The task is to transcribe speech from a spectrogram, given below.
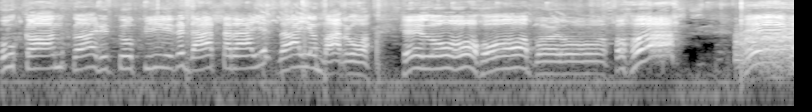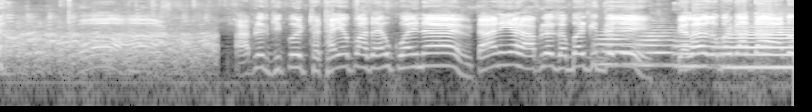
હું કામ કર તો પીર દાતરાય રાય મારો. હેલો હો હે ઓ હા આપણે ગીત કોઈ ઠઠાઈએ પાસે આવ્યું કોઈ નહીં. તાણી યાર આપણે જબર ગીત ગઈએ. પેલા જબર ગાતા તો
